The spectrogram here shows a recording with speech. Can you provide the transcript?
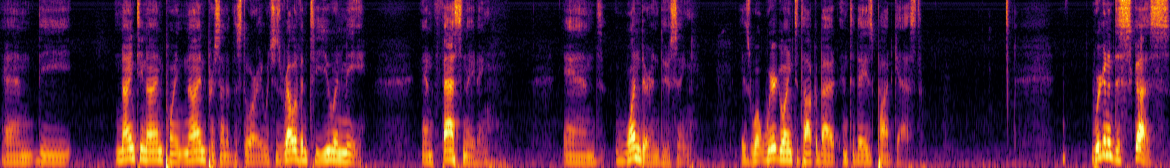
And the 99.9% of the story, which is relevant to you and me, and fascinating and wonder inducing, is what we're going to talk about in today's podcast. We're going to discuss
